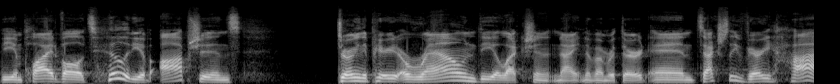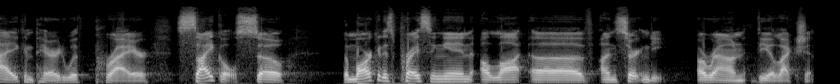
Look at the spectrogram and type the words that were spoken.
the implied volatility of options during the period around the election night, November 3rd, and it's actually very high compared with prior cycles. So the market is pricing in a lot of uncertainty around the election.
